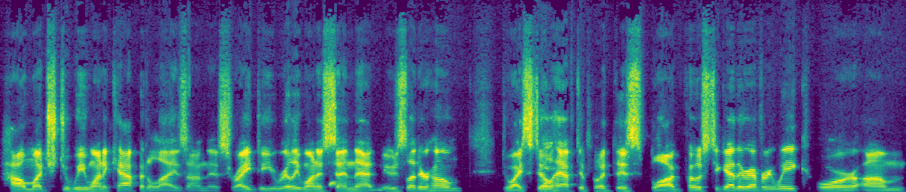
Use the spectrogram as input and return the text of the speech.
how much do we want to capitalize on this, right? Do you really want to send that newsletter home? Do I still have to put this blog post together every week, or um,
